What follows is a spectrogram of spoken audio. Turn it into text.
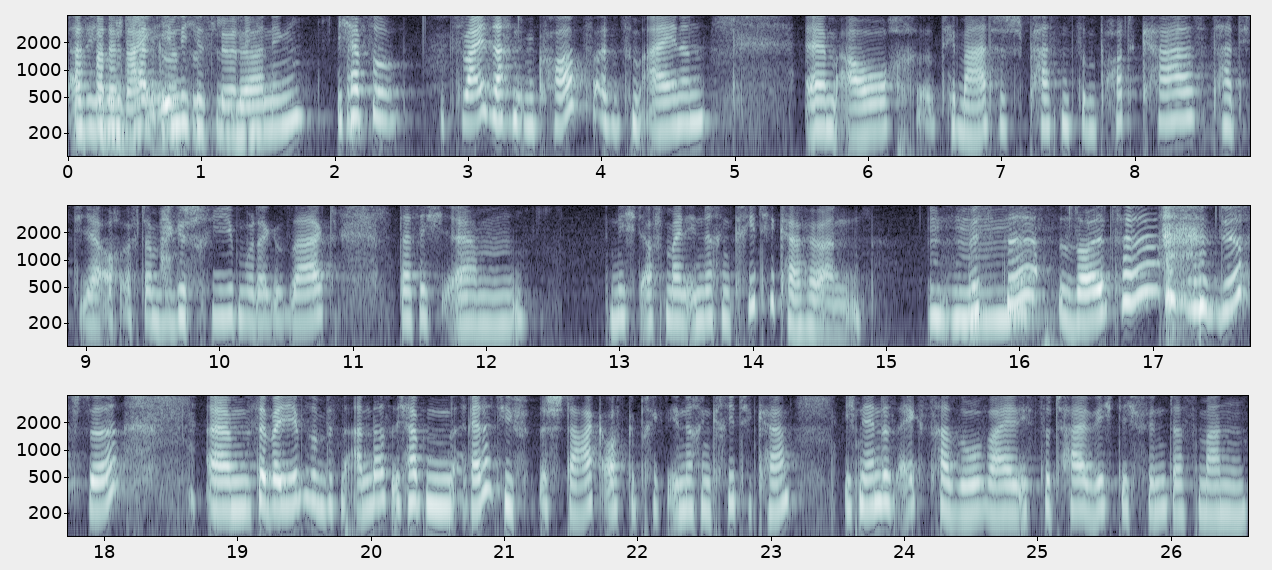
Also ich habe ein total ähnliches Learning. Learning. Ich habe so zwei Sachen im Kopf. Also zum einen ähm, auch thematisch passend zum Podcast, hatte ich dir ja auch öfter mal geschrieben oder gesagt, dass ich ähm, nicht auf meinen inneren Kritiker hören mhm. müsste, sollte, dürfte. Ähm, das ist ja bei jedem so ein bisschen anders. Ich habe einen relativ stark ausgeprägten inneren Kritiker. Ich nenne das extra so, weil ich es total wichtig finde, dass man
